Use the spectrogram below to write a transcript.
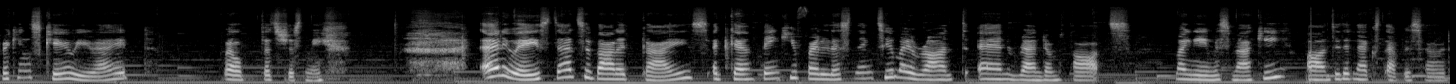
Freaking scary, right? Well, that's just me. Anyways, that's about it, guys. Again, thank you for listening to my rant and random thoughts. My name is Maki. On to the next episode.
